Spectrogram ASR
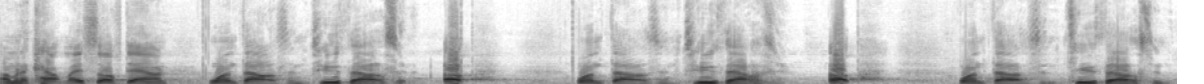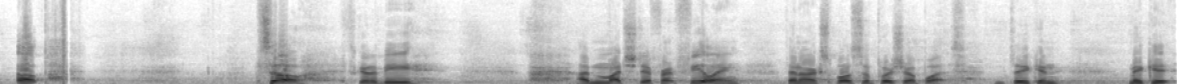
I'm gonna count myself down 1,000, 2,000, up, 1,000, 2,000, up, 1,000, 2,000, up. So it's going to be a much different feeling than our explosive push-up was. So you can make it,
